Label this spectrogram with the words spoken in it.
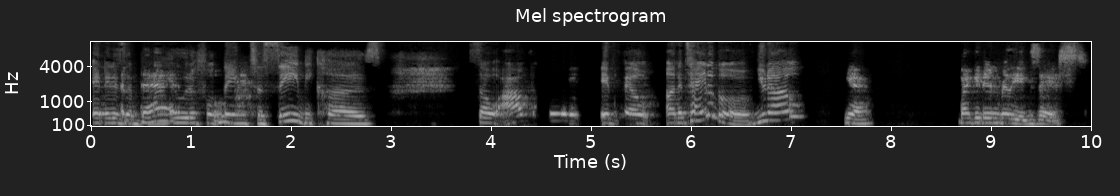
And it is a that, beautiful thing to see because so often it felt unattainable, you know? Yeah. Like it didn't really exist.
